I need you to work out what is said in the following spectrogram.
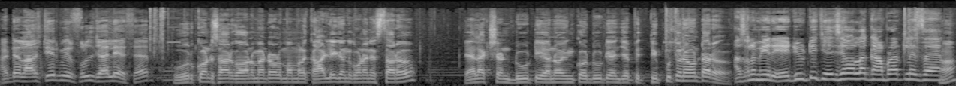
అంటే లాస్ట్ ఇయర్ మీరు ఫుల్ జాలీయా సార్? ఊరుకోండి సార్ గవర్నమెంట్ వాళ్ళు మమ్మల్ని ఖాళీగా ఎందుకు ఇస్తారు ఎలక్షన్ డ్యూటీ అనో ఇంకో డ్యూటీ అని చెప్పి తిప్పుతూనే ఉంటారు. అసలు మీరు ఏ డ్యూటీ చేసే వాళ్ళ కనపడట్లేదు సార్. ఆ?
